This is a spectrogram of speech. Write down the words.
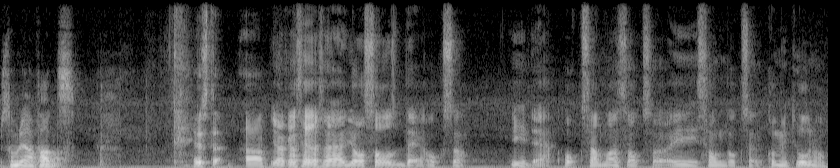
som redan fanns. Just det. Ja. Jag kan säga så här, jag sa det också. I det. Och samma sak sa jag i sång också. Jag kommer inte ihåg någon.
